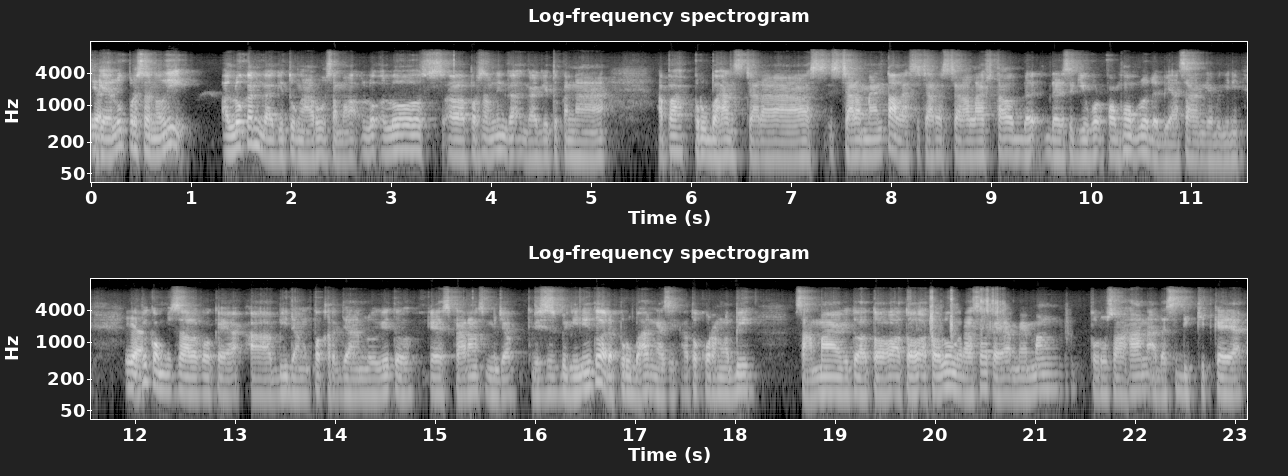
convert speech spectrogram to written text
Yeah. Kayak lu personally lu kan nggak gitu ngaruh sama lu lu uh, personally nggak nggak gitu kena apa perubahan secara secara mental ya, secara secara lifestyle dari segi work from home lu udah biasa kan kayak begini. Yeah. Tapi kalau misal kok kayak uh, bidang pekerjaan lo gitu, kayak sekarang semenjak krisis begini itu ada perubahan nggak sih? Atau kurang lebih sama gitu? Atau atau atau lo ngerasa kayak memang perusahaan ada sedikit kayak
